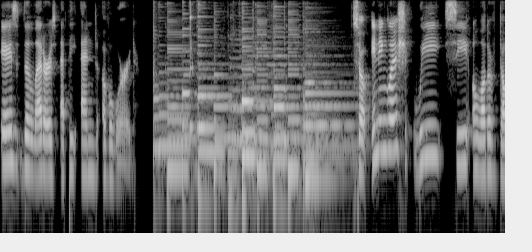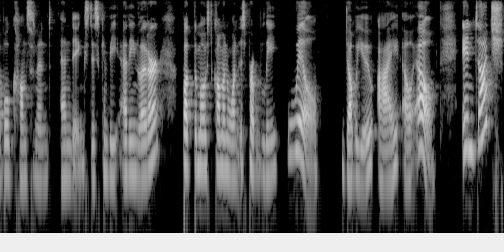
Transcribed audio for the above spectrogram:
is the letters at the end of a word. So, in English, we see a lot of double consonant endings. This can be any letter, but the most common one is probably will. W I L L. In Dutch,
